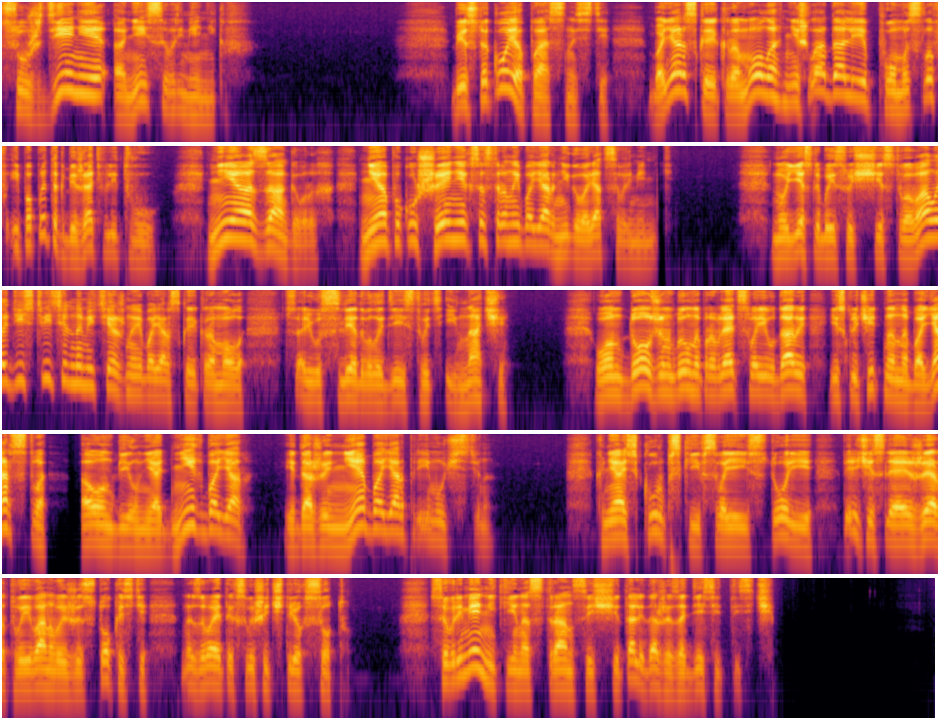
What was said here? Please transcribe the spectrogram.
Суждение о ней современников Без такой опасности боярская крамола не шла далее помыслов и попыток бежать в Литву. Ни о заговорах, ни о покушениях со стороны бояр не говорят современники. Но если бы и существовала действительно мятежная боярская крамола, царю следовало действовать иначе. Он должен был направлять свои удары исключительно на боярство, а он бил не одних бояр, и даже не бояр преимущественно. Князь Курбский в своей истории, перечисляя жертвы Ивановой жестокости, называет их свыше четырехсот. Современники иностранцы считали даже за десять тысяч.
